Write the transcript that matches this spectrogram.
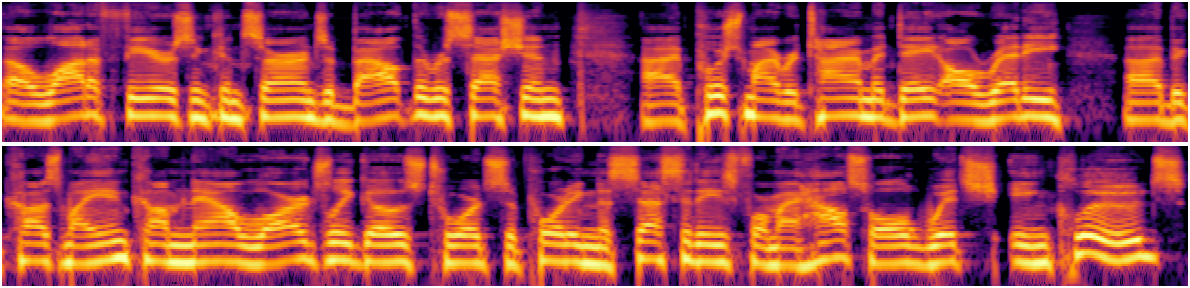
a lot of fears and concerns about the recession. I pushed my retirement date already uh, because my income now largely goes towards supporting necessities for my household, which includes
